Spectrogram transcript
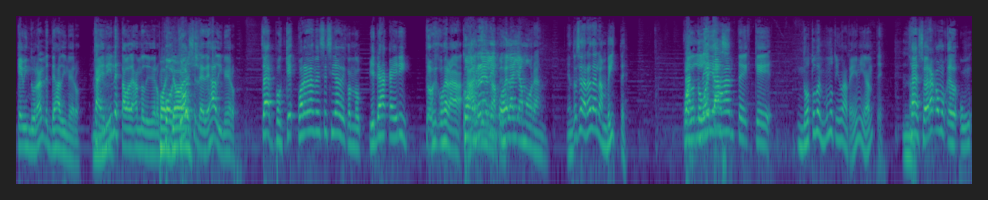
Kevin Durant les deja dinero, Kyrie le estaba dejando dinero, Paul Paul, George. George le deja dinero. ¿Sabes por qué? ¿Cuál es la necesidad de cuando pierdes a Kairi, tengo que coger a. Correr y coger a Yamorán. Entonces ahora te la han viste. Cuando tú veías antes que no todo el mundo tiene una tenis antes. No. O sea, eso era como que un-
